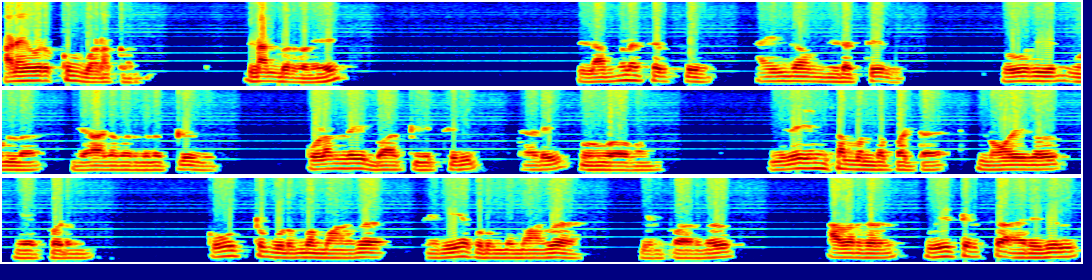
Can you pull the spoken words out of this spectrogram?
அனைவருக்கும் வணக்கம். நண்பர்களே லக்னத்திற்கு ஐந்தாம் இடத்தில் சூரியன் உள்ள ஜாதகர்களுக்கு குழந்தை பாக்கியத்தில் தடை உருவாகும். இதயம் சம்பந்தப்பட்ட நோய்கள் ஏற்படும். கூட்டு குடும்பமாக பெரிய குடும்பமாக இருப்பார்கள். அவர்கள் வீட்டிற்கு அருகில்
